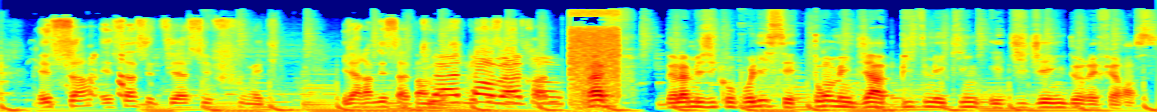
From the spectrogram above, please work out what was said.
Et ça, et ça, c'était assez fou, mec. Il a ramené sa table. Mais attends, mais attends. Bref, de la musicopolis, c'est ton média beatmaking et DJing de référence.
